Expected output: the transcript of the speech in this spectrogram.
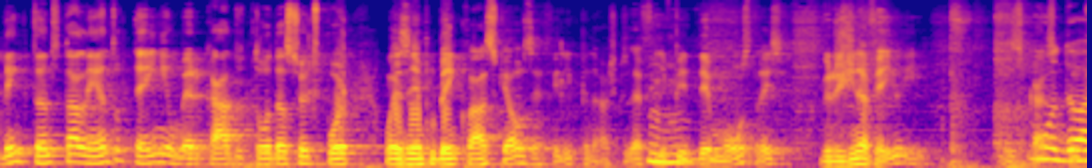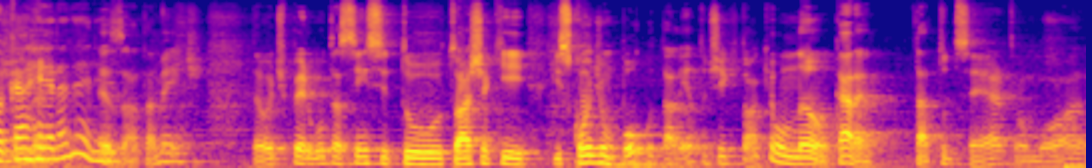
nem tanto talento tem o mercado todo a seu dispor. Um exemplo bem clássico é o Zé Felipe, né? Acho que o Zé Felipe demonstra isso. Virgínia veio e Mudou a carreira dele. Exatamente. Então eu te pergunto assim, se tu, tu acha que esconde um pouco o talento do TikTok ou não? Cara, tá tudo certo, vambora.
